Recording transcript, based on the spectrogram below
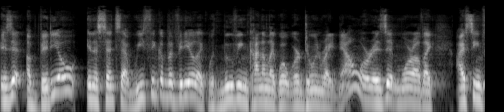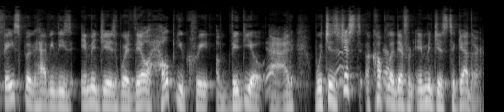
is it a video in a sense that we think of a video like with moving kind of like what we're doing right now or is it more of like i've seen facebook having these images where they'll help you create a video yeah. ad which is yeah. just a couple yeah. of different images together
